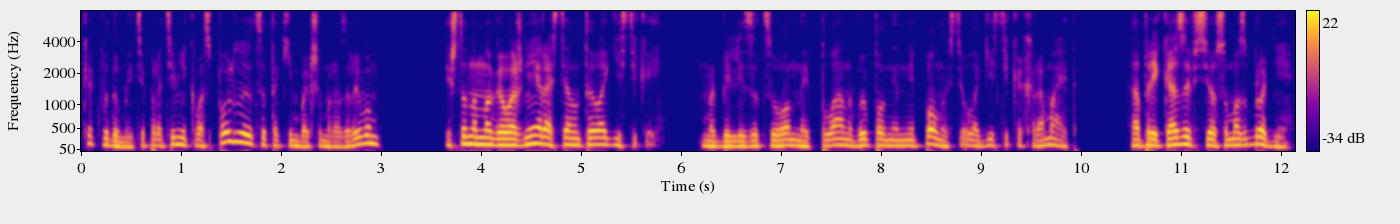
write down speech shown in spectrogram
Как вы думаете, противник воспользуется таким большим разрывом и, что намного важнее, растянутой логистикой? Мобилизационный план выполнен не полностью, логистика хромает, а приказы все сумасброднее.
